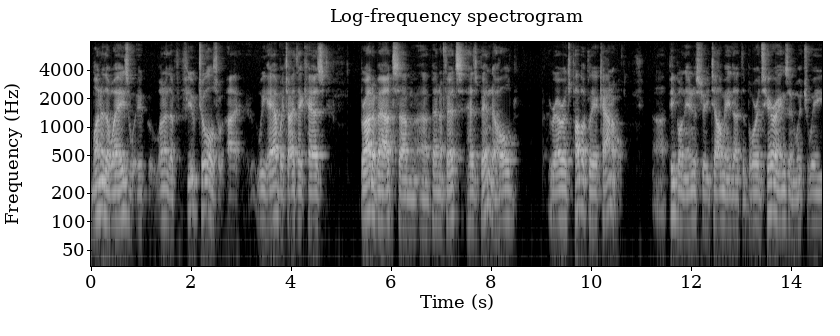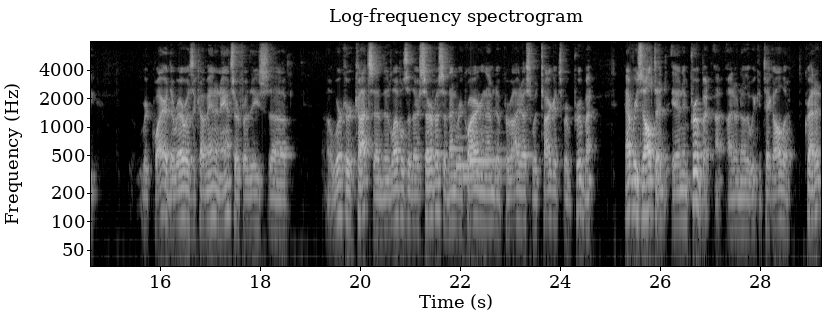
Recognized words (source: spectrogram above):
one of the ways, one of the few tools I, we have, which I think has brought about some uh, benefits has been to hold railroads publicly accountable. Uh, people in the industry tell me that the board's hearings in which we required the railroads to come in and answer for these uh, uh worker cuts and the levels of their service and then requiring them to provide us with targets for improvement have resulted in improvement. I, I don't know that we could take all the credit,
